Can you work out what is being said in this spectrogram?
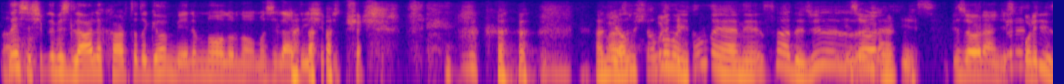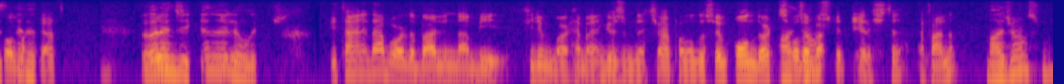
Neyse şimdi biz lale karta da gömmeyelim ne olur ne olmaz ileride işimiz düşer. hani yanlış anlamayın politik- ama yani sadece Biz öyle. öğrenciyiz. Biz öğrenciyiz. Öğrenciyiz, Politik olmak evet. lazım. Öğrenciyken öyle Politik. oluyor. Bir tane daha bu arada Berlin'den bir film var. Hemen gözümde çarpan onu da söyleyeyim. 14. Aa, o da. Berlin'de yarıştı. Efendim? Bay Jones mu?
